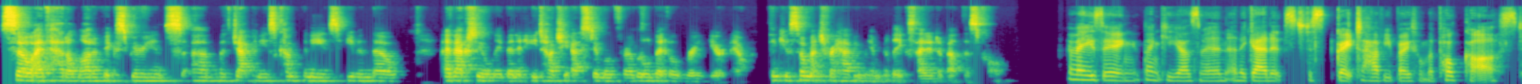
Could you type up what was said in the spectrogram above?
So I've had a lot of experience um, with Japanese companies, even though I've actually only been at Hitachi Astemo for a little bit over a year now. Thank you so much for having me. I'm really excited about this call. Amazing. Thank you, Yasmin. And again, it's just great to have you both on the podcast.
